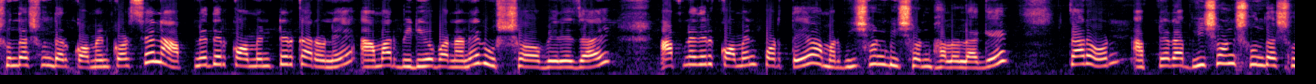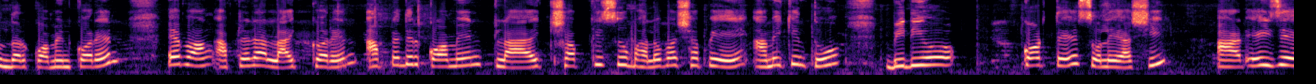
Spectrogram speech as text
সুন্দর সুন্দর কমেন্ট করছেন, আপনাদের কমেন্টের কারণে আমার ভিডিও বানানোর উৎসাহ বেড়ে যায়। আপনাদের কমেন্ট পড়তে আমার ভীষণ ভীষণ ভালো লাগে। কারণ আপনারা ভীষণ সুন্দর সুন্দর কমেন্ট করেন এবং আপনারা লাইক করেন। আপনাদের কমেন্ট লাইক সব কিছু ভালোবাসা পেয়ে আমি কিন্তু ভিডিও করতে চলে আসি। আর এই যে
